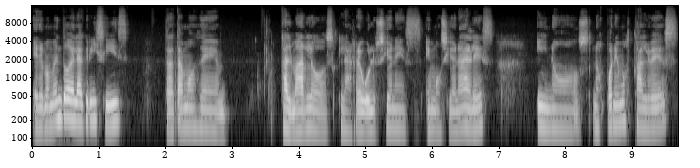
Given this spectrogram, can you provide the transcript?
en el momento de la crisis tratamos de calmar los, las revoluciones emocionales y nos, nos ponemos tal vez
